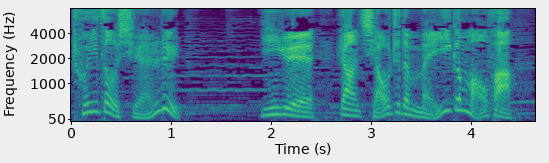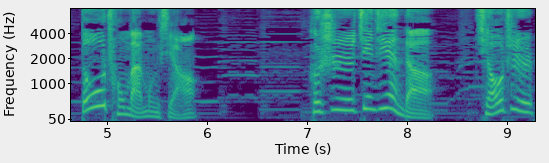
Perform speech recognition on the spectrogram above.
吹奏旋律，音乐让乔治的每一根毛发都充满梦想。可是渐渐的，乔治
